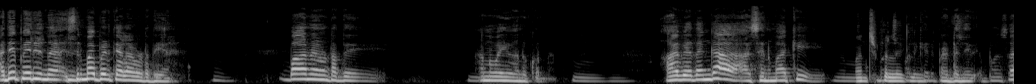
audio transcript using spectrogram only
అదే పేరు నా సినిమా పెడితే ఎలా ఉంటుంది? బాగానే ఉంటుంది అన్వయం అనుకున్నాను ఆ విధంగా ఆ సినిమాకి మంచి పల్లె పలికి అని పెట్టడం జరిగింది. బహుశా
